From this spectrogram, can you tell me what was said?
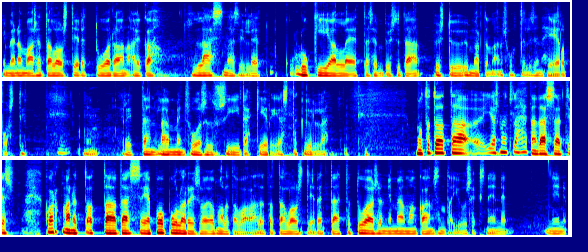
nimenomaan se taloustiede tuodaan aika läsnä sille lukijalle, että sen pystytään, pystyy ymmärtämään suhteellisen helposti. Mm. Niin erittäin lämmin suositus siitä kirjasta kyllä. Mutta tuota, jos nyt lähdetään tässä, että jos Korkman nyt ottaa tässä ja popularisoi omalla tavallaan tätä taloustiedettä, että tuo sen nimenomaan kansantajuiseksi, niin, niin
